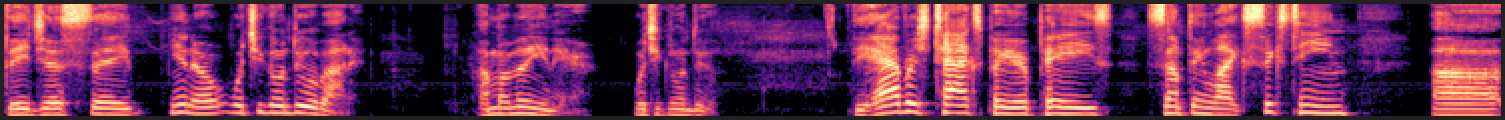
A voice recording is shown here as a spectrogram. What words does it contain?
They just say, you know, what you gonna do about it? I'm a millionaire. What you gonna do? The average taxpayer pays something like sixteen uh,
